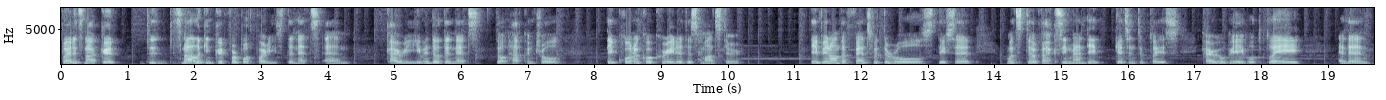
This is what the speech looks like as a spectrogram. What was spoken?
But it's not good. It's not looking good for both parties, the Nets and Kyrie. Even though the Nets don't have control, they quote unquote created this monster. They've been on the fence with the rules. They've said once the vaccine mandate gets into place, Kyrie will be able to play. And then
